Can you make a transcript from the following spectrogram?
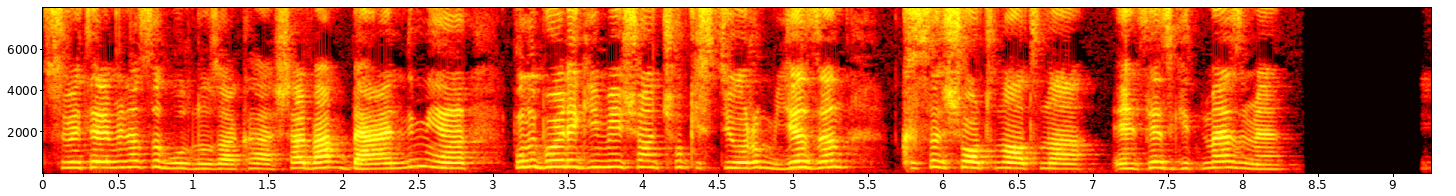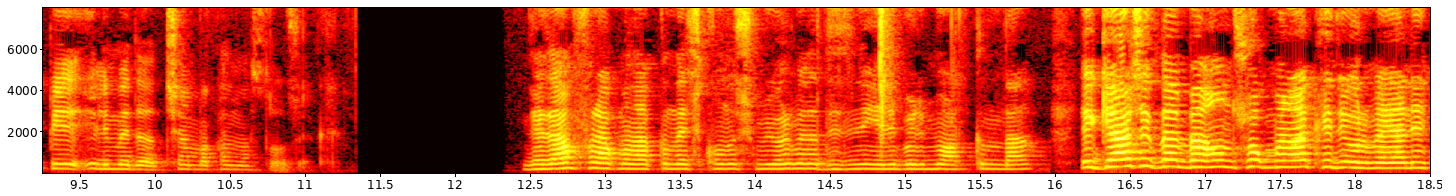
Süveterimi nasıl buldunuz arkadaşlar? Ben beğendim ya. Bunu böyle giymeyi şu an çok istiyorum. Yazın kısa şortun altına enfes gitmez mi? Bir elime de atacağım bakalım nasıl olacak. Neden fragman hakkında hiç konuşmuyorum ya da dizinin yeni bölümü hakkında? Ya gerçekten ben onu çok merak ediyorum ya. Yani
